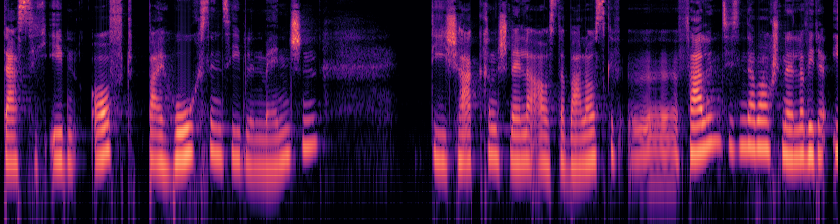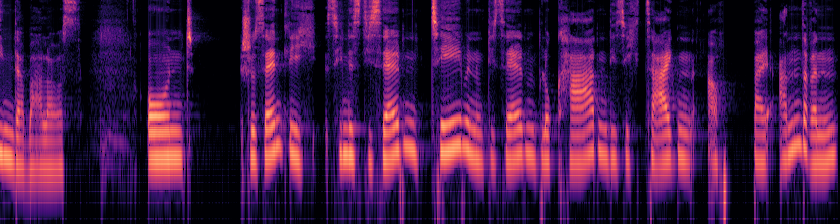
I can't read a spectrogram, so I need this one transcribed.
dass sich eben oft bei hochsensiblen Menschen die Chakren schneller aus der Balance äh, fallen, sie sind aber auch schneller wieder in der Balance. Und schlussendlich sind es dieselben Themen und dieselben Blockaden, die sich zeigen auch bei anderen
